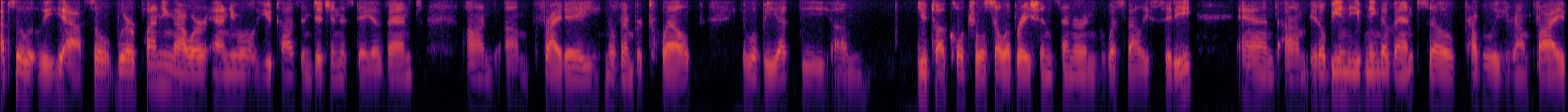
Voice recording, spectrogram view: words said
Absolutely, yeah. So we're planning our annual Utah's Indigenous Day event on um, Friday, November 12th. It will be at the um, Utah Cultural Celebration Center in West Valley City and um, it'll be an evening event, so probably around five,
